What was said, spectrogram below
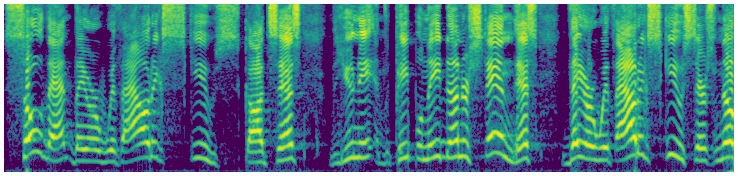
so that they are without excuse. God says, you need, the people need to understand this. They are without excuse. There's no,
